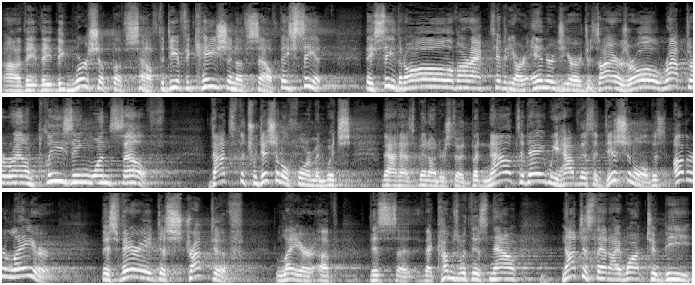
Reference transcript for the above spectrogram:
uh, the, the, the worship of self, the deification of self. They see it. They see that all of our activity, our energy, our desires are all wrapped around pleasing oneself. That's the traditional form in which that has been understood. But now, today, we have this additional, this other layer, this very destructive layer of this, uh, that comes with this now, not just that I want to be,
